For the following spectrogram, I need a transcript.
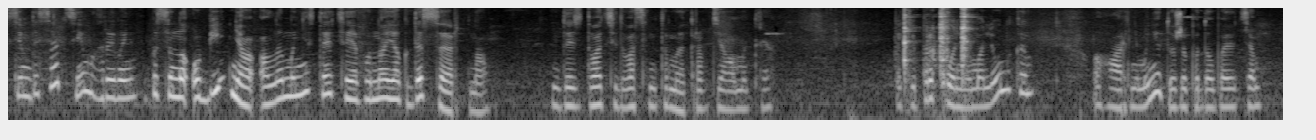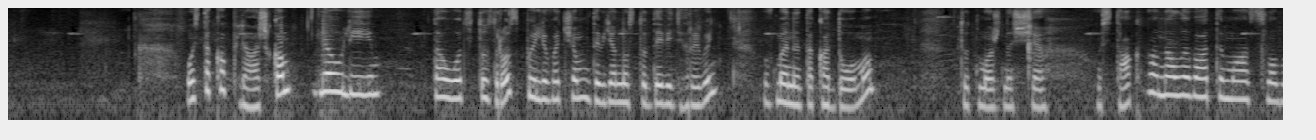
77 гривень. Написано обідня, але мені здається, вона як десертна. Десь 22 см в діаметрі. Такі прикольні малюнки. Гарні, мені дуже подобаються. Ось така пляшка для олії та оцту з розпилювачем 99 гривень. В мене така дома. Тут можна ще ось так наливати масло.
